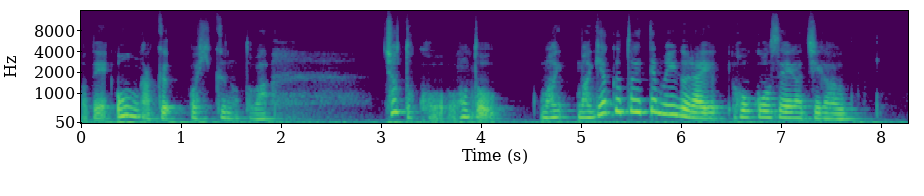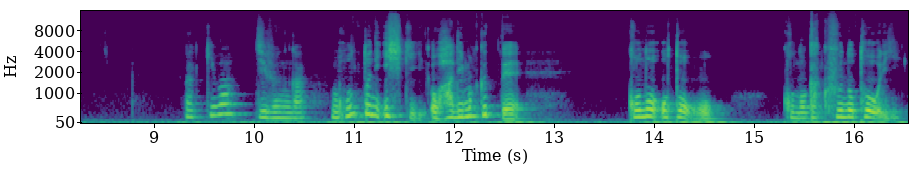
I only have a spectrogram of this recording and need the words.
ので音楽を弾くのとはちょっとこう本当真逆と言ってもいいぐらい方向性が違う。楽器は自分がもう本当に意識を張りまくってこの音をこの楽譜の通り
